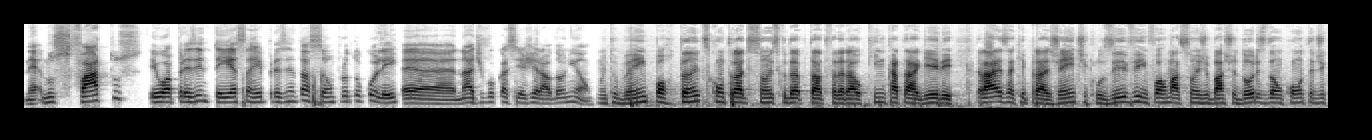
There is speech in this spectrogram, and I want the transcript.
né, nos fatos, eu apresentei essa representação, protocolei é, na Advocacia Geral da União. Muito bem, importantes contradições que o deputado federal Kim Kataguiri traz aqui para a gente, inclusive informações de bastidores dão conta de,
